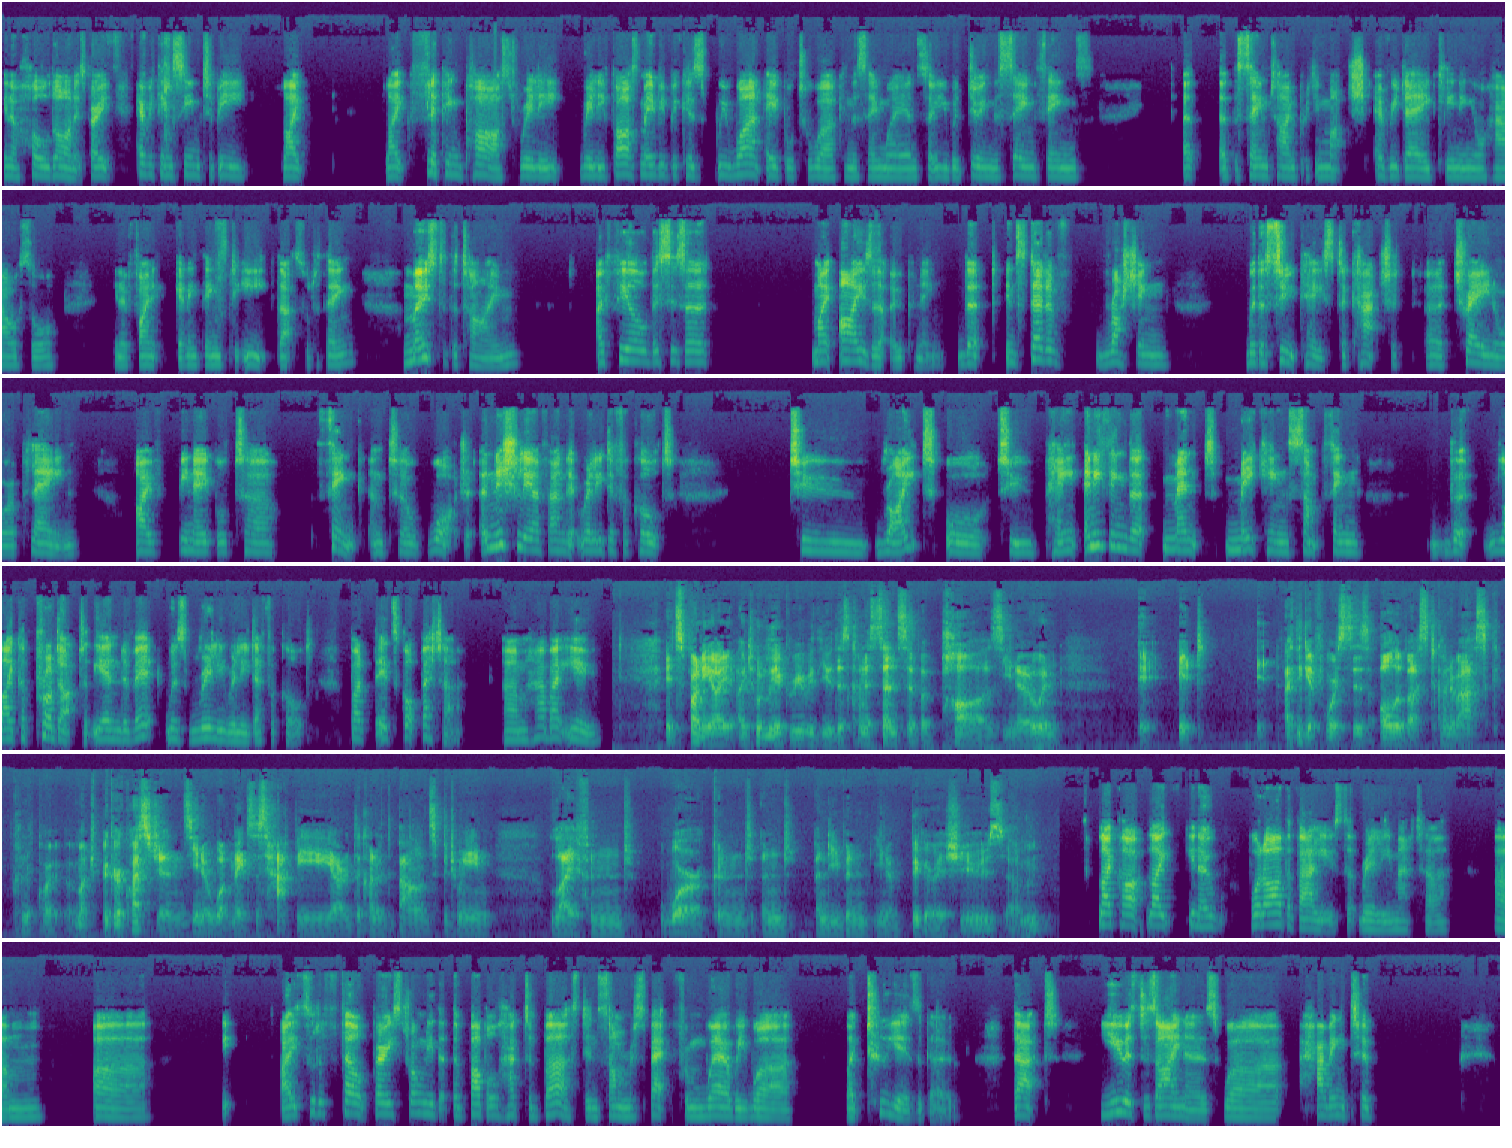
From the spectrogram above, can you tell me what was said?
you know, Hold On. It's very, everything seemed to be like, like flipping past really, really fast, maybe because we weren't able to work in the same way. And so you were doing the same things at, at the same time pretty much every day, cleaning your house or, you know, find, getting things to eat, that sort of thing. Most of the time, I feel this is a my eyes are opening that instead of rushing with a suitcase to catch a, a train or a plane, I've been able to think and to watch. Initially, I found it really difficult to write or to paint. Anything that meant making something that like a product at the end of it was really really difficult. But it's got better um, how about you it's funny. I, I totally agree with you. This kind of sense of a pause, you know, and it, it, it I think it forces all of us to kind of ask kind of quite much bigger questions. You know, what makes us happy, or the kind of the balance between life and work, and and and even you know bigger issues. Um, like our like you know what are the values that really matter? Um, uh, I sort of felt very strongly that the bubble had to burst in some respect from where we were like two years ago. That you as designers were having to,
